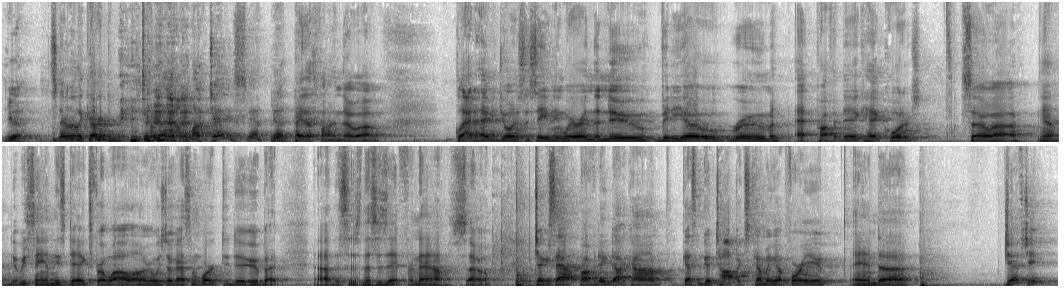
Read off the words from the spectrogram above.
Yeah. It's never really occurred to me until now. A lot of J's. Yeah, yeah. Hey, that's fine though. Um, glad to have you join us this evening. We're in the new video room at ProfitDig headquarters. So uh, yeah, you'll be seeing these digs for a while longer. We still got some work to do, but uh, this is this is it for now. So check us out, profitdig.com. Got some good topics coming up for you. And uh, Jeff G,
